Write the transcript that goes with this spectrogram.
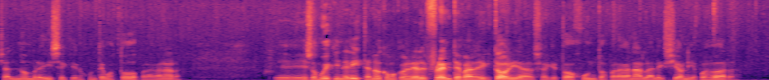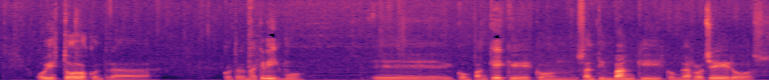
ya el nombre dice que nos juntemos todos para ganar. Eh, eso es muy kirchnerista, ¿no? Como con el frente para la victoria, o sea que todos juntos para ganar la elección y después ver. Hoy es todos contra, contra el macrismo, eh, con panqueques, con saltimbanquis, con garrocheros,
